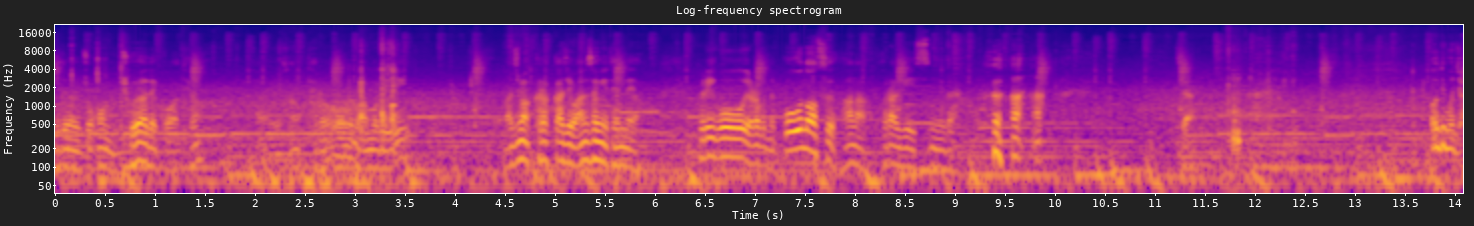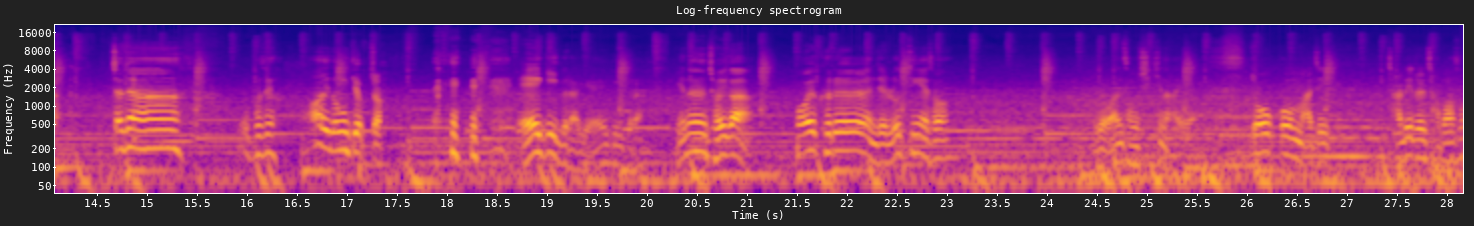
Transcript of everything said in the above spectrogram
물을 조금 줘야 될 것 같아요. 자, 이 상태로 마무리. 마지막 크락까지 완성이 됐네요. 그리고 여러분들 보너스 하나 허락이 있습니다. 자 어디 보자. 짜잔. 보세요. 아 너무 귀엽죠 애기 그락이 애기 그락 얘는 저희가 펄크를 이제 루팅해서 이제 완성시킨 아이예요. 조금 아직 자리를 잡아서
